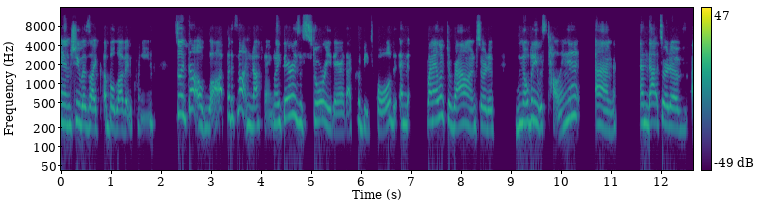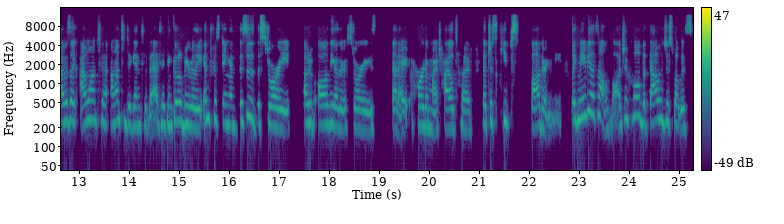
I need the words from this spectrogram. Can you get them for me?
and she was like a beloved queen. So it's not a lot, but it's not nothing. Like there is a story there that could be told. And when I looked around, sort of nobody was telling it. Um, and that sort of I was like, I want to I want to dig into this. I think it'll be really interesting. And this is the story out of all the other stories that I heard in my childhood that just keeps bothering me. Like maybe that's not logical, but that was just what was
